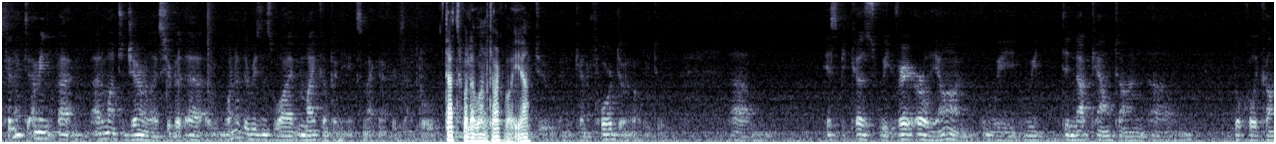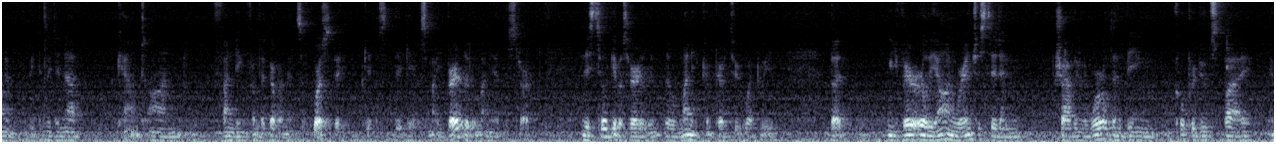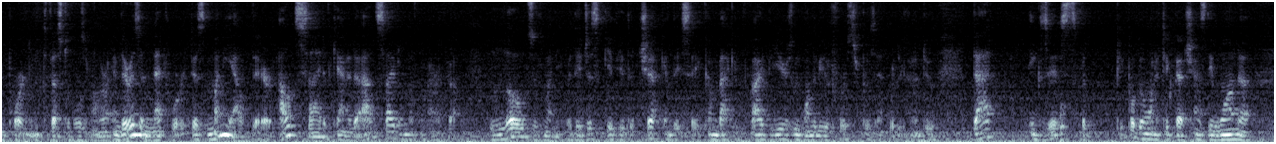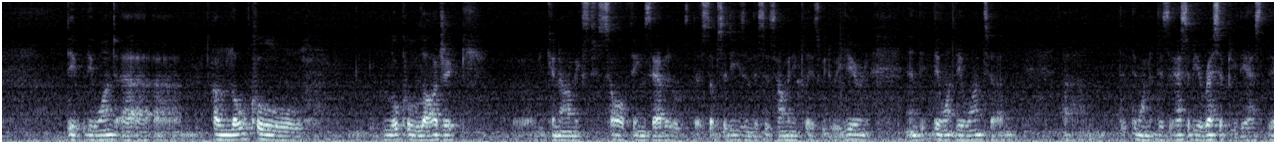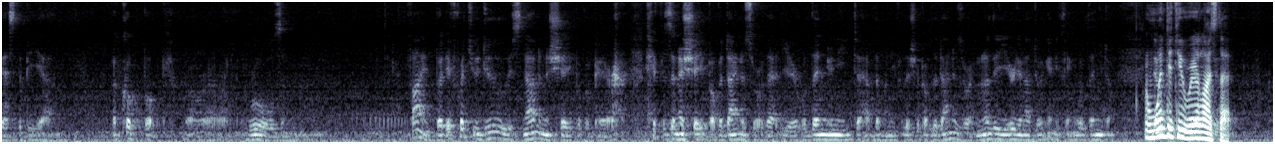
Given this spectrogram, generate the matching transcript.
connected. I mean, I, I don't want to generalize here, but uh, one of the reasons why my company, Ex Machina, for example, That's what I want to talk about. Yeah. do and can afford doing what we do, um, is because we very early on we we did not count on um, local economy. We, we did not count on funding from the governments. Of course, they gave us they gave us money, very little money at the start, and they still give us very little money compared to what we. But we very early on were interested in traveling the world and being co-produced by important festivals around the world. And there is a network. There's money out there outside of Canada, outside of North America, loads of money where they just give you the check and they say, "Come back in five years. We want to be the first to present what you're going to do." That exists, but people don't want to take that chance. They want to. They, they want a, a, a local local logic, uh, economics to solve things. They have the subsidies, and this is how many plays we do a year, and, and they, they want they want um, um, they, want this has to be a recipe. There has there has to be a, a cookbook or uh, rules and. Fine, but if what you do is not in the shape of a pear, if it's in the shape of a dinosaur that year, well, then you need to have the money for the shape of the dinosaur. Another year you're not doing anything, well, then you don't. And when did you realize that?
